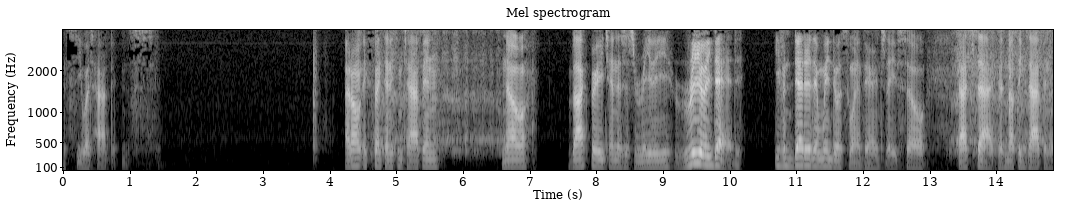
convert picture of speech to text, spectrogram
Let's see what happens. I don't expect anything to happen. No, BlackBerry 10 is just really, really dead. Even deader than Windows Phone, apparently. So that's sad because nothing's happening.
